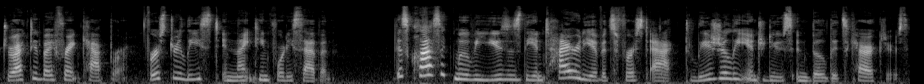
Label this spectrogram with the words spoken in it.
directed by Frank Capra, first released in 1947. This classic movie uses the entirety of its first act to leisurely introduce and build its characters.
